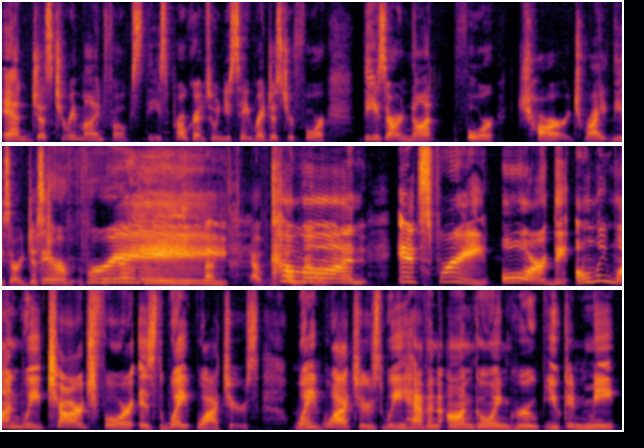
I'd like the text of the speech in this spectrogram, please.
And just to remind folks, these programs, when you say register for, these are not for charge, right? These are just They're free. Uh, Come on. It's free. Or the only one we charge for is the Weight Watchers. Weight Watchers, we have an ongoing group. You can meet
